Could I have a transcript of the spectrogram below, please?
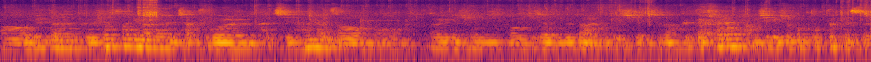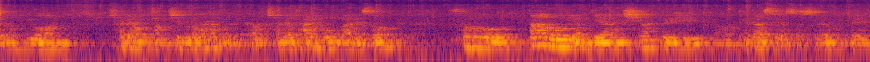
어, 일단 그 협상이라는 작품을 같이 하면서 어, 여기 계신 뭐 기자분들도 알고 계시겠지만 그때 촬영 방식이 조금 독특했어요. 유언 촬영 방식으로 하다 보니까 전혀 다른 공간에서 서로 따로 연기하는 시간들이 어, 대다수였었어요. 근데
